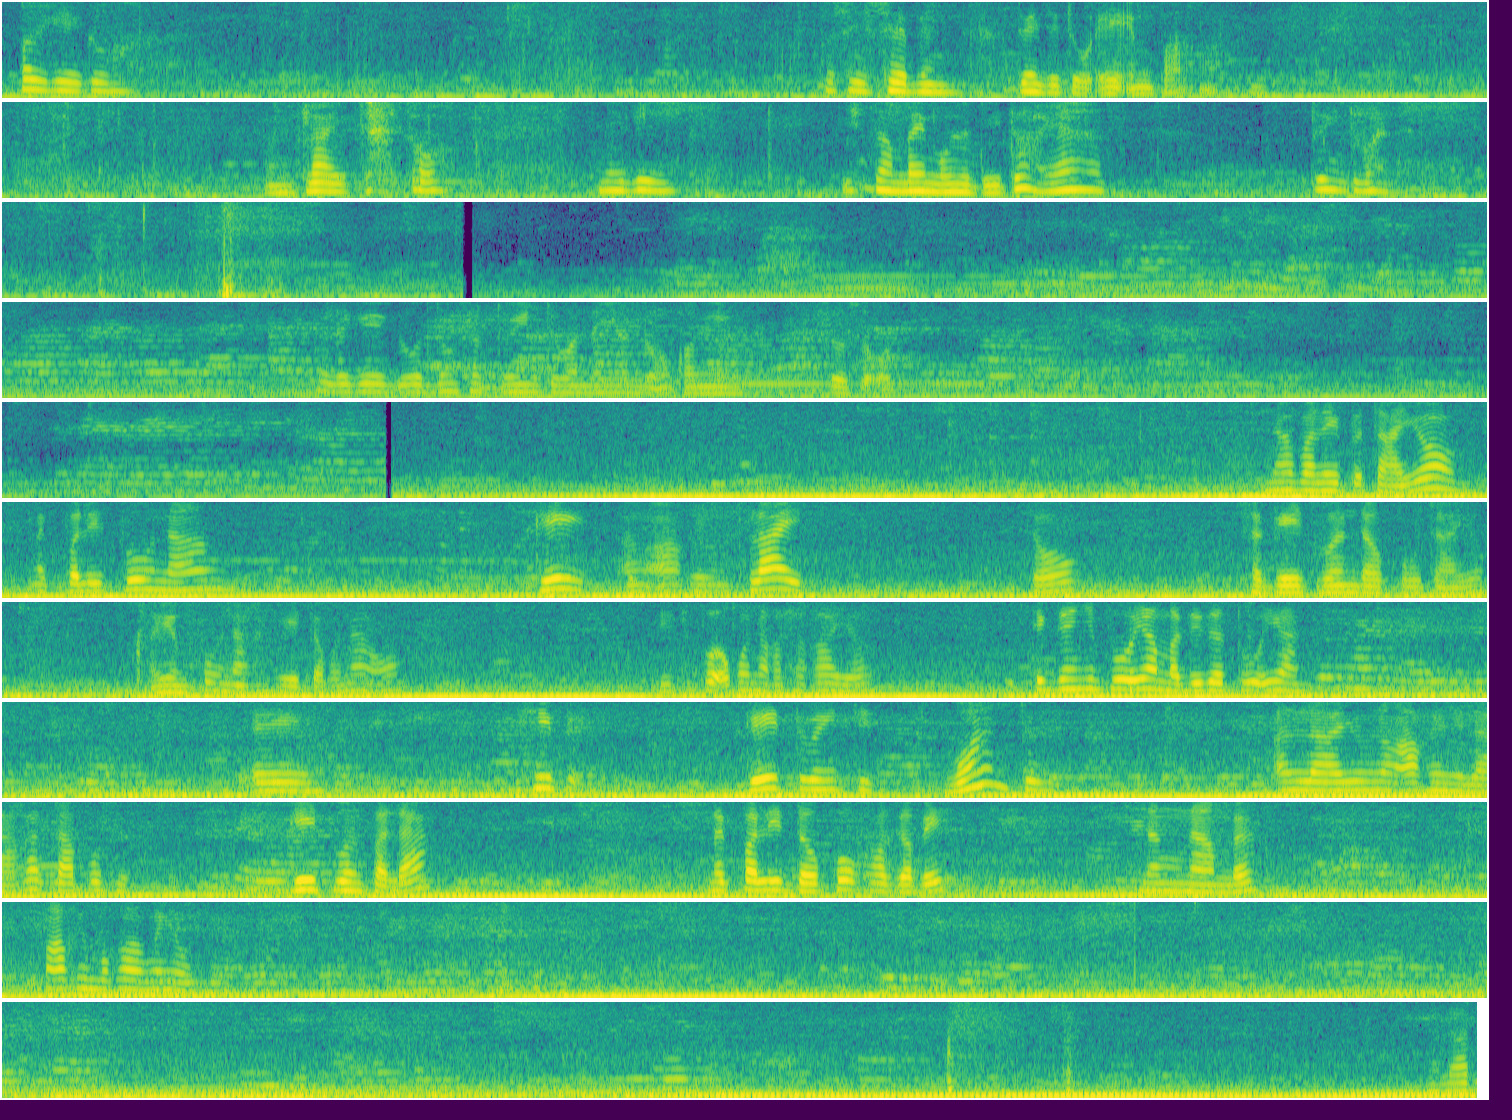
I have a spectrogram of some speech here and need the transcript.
Palagay ko. Kasi 7.22 a.m. pa ang ang flight. So, maybe istambay muna dito. Ayan. 21. Palagay ko doon sa 21 na yun doon kami susuot. Now nakapanay pa tayo. Nagpalit po ng gate ang aking flight. So, sa gate 1 daw po tayo. Ayun po, nakikita ko na oh. Dito po ako nakasakay oh. Tignan niyo po yan, mabigat po yan. Eh, isip, gate 21 to ang layo ng aking nilakad. Tapos, gate 1 pala. Nagpalit daw po kagabi ng number. Ang aking mukha ngayon.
